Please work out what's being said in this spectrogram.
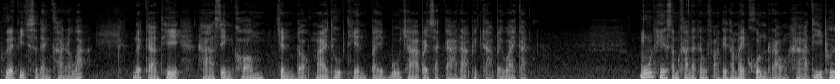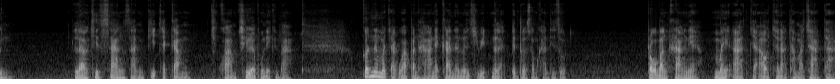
เพื่อที่จะแสดงคารวะ โดยการที่หาสิ่งของเช่นดอกไม้ทูบเทียนไปบูชาไปสักการะไปกราบไปไหว้กัน มูลเหตุสำคัญนะท่านผู้ฟังที่ทำให้คนเราหาที่พึ่ง แล้วคิดสร้างสรรค์กิจกรรมความเชื่อพวกนี้ขึ้นมา ก็เนื่องมาจากว่าปัญหาในการดำเนินชีวิตนั่นแหละเป็นตัวสำคัญที่สุด เพราะว่าบางครั้งเนี่ย ไม่อาจจะเอาชนะธรรมชาติได้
